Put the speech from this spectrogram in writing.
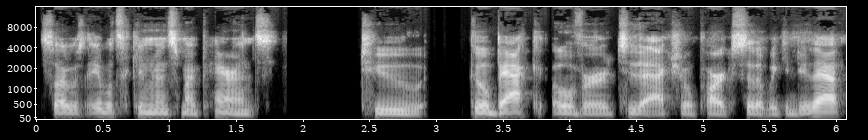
So I was able to convince my parents to go back over to the actual park so that we can do that.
